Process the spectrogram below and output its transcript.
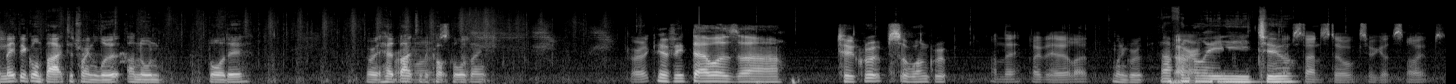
They might be going back to try and loot a known body. Alright, head back to the Right, cockpit, I think. Correct? I think that was uh, two groups or one group. On the over here, lad. One group. Definitely two. Don't stand still, because we got sniped.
